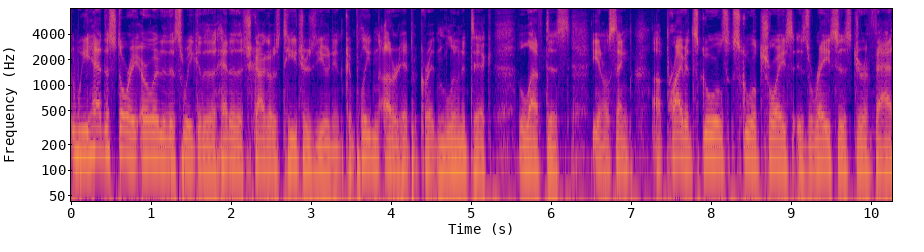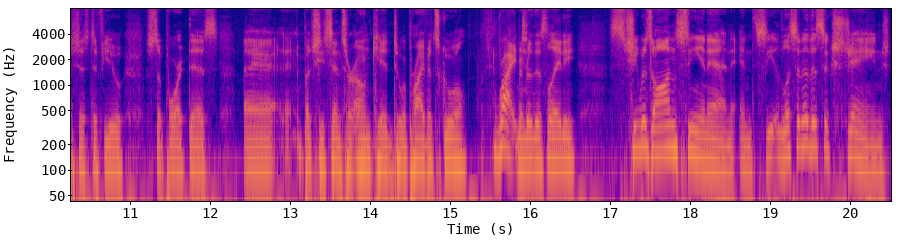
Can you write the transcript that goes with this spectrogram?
We had the story earlier this week of the head of the Chicago's teachers union, complete and utter hypocrite and lunatic leftist, you know, saying uh, private schools, school choice is racist. You're a fascist if you support this. Uh, but she sends her own kid to a private school. Right. Remember this lady? She was on CNN and see, listen to this exchange.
